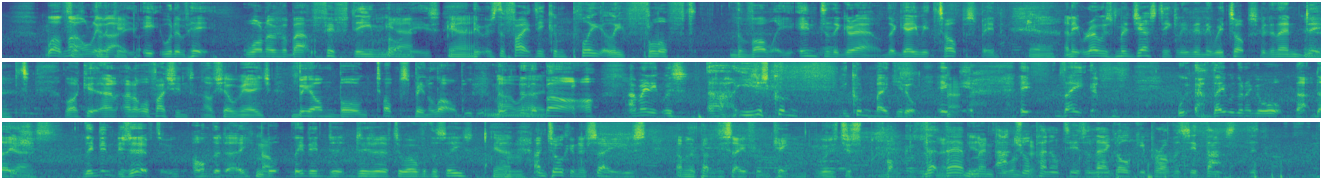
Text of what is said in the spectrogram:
well, not only that, keeper. it would have hit one of about 15 Yeah, bodies. yeah. It was the fact he completely fluffed the volley into the ground that gave it topspin. Yeah. And it rose majestically, didn't it, with topspin and then dipped like a, an, old fashioned, I'll show my age, Björn Borg topspin lob No under the bar. I mean, it was, ah, you just couldn't, you couldn't make it up. It, it, it- they, we- they were going to go up that day. Yes. They didn't deserve to on the day, No. but they did uh, deserve to over the season. Yeah. And talking of saves, I mean, the penalty save from King was just bonkers, Th- wasn't it? their Mental, actual it? penalties and their goalkeeper, obviously, that's the,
